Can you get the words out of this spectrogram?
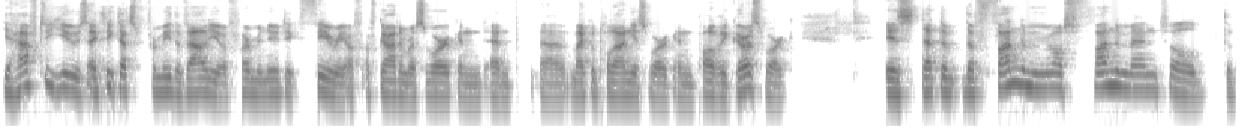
you have to use i think that's for me the value of hermeneutic theory of, of gadamer's work and, and uh, michael polanyi's work and paul ricoeur's work is that the, the funda- most fundamental the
